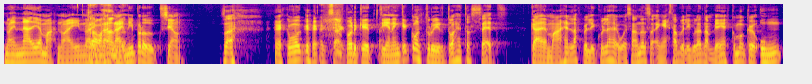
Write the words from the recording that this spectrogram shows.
No hay nadie más, no hay, no hay, no hay ni producción. O sea, es como que... Exacto. Porque tienen que construir todos estos sets. Que además en las películas de Wes Anderson, en esta película también, es como que un,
